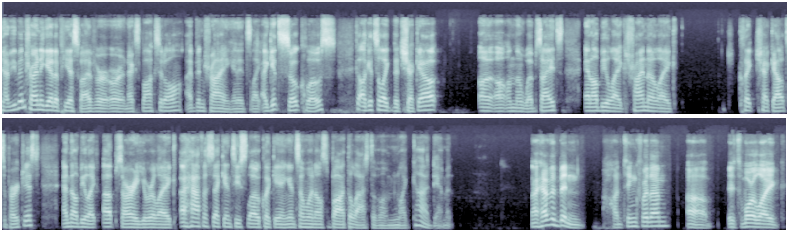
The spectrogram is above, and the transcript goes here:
Have you been trying to get a PS5 or, or an Xbox at all? I've been trying, and it's like I get so close. I'll get to like the checkout uh, uh on the websites, and I'll be like trying to like click checkout to purchase and they'll be like up oh, sorry you were like a half a second too slow clicking and someone else bought the last of them I'm like god damn it i haven't been hunting for them uh it's more like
